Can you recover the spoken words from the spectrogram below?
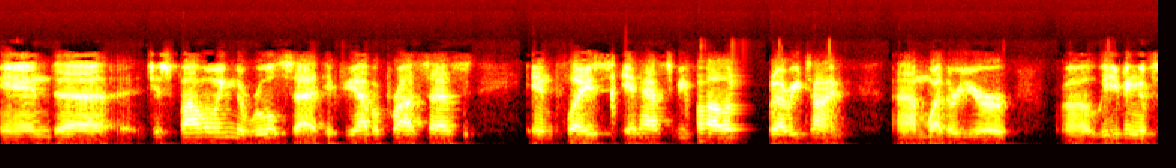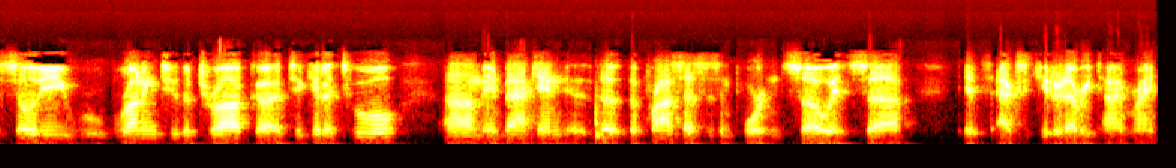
and uh, just following the rule set. If you have a process in place, it has to be followed every time. Um, whether you're uh, leaving the facility, running to the truck uh, to get a tool, um, and back in. The the process is important, so it's uh, it's executed every time, right?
